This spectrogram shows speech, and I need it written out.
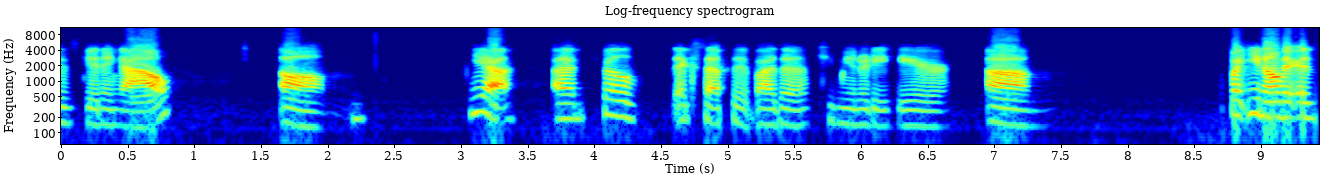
is getting out. Um, yeah, I feel accepted by the community here. Um, but you know, there is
